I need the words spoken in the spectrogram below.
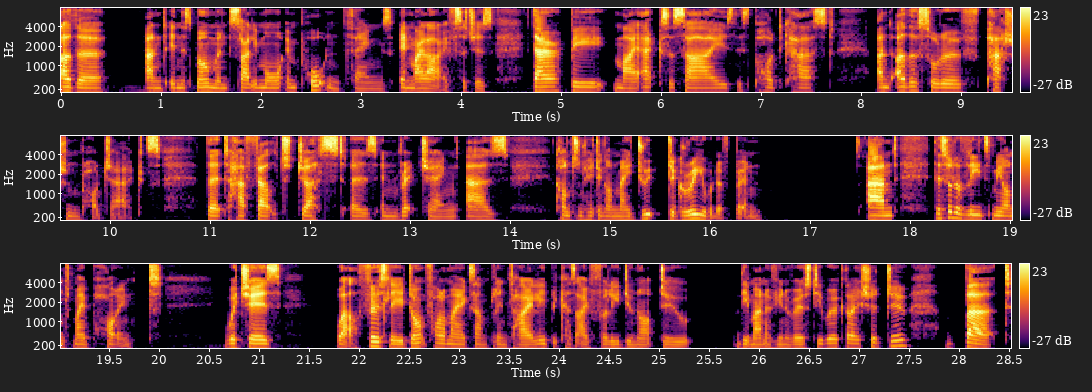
other and in this moment slightly more important things in my life, such as therapy, my exercise, this podcast, and other sort of passion projects that have felt just as enriching as concentrating on my d- degree would have been. And this sort of leads me on to my point, which is well, firstly, don't follow my example entirely because I fully do not do the amount of university work that I should do, but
